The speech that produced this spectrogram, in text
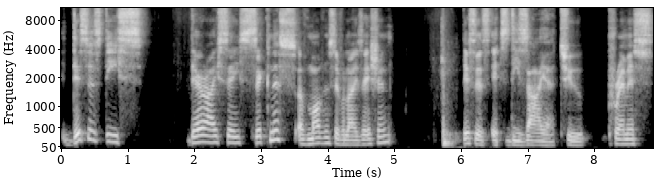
This is the, dare I say, sickness of modern civilization. This is its desire to premise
